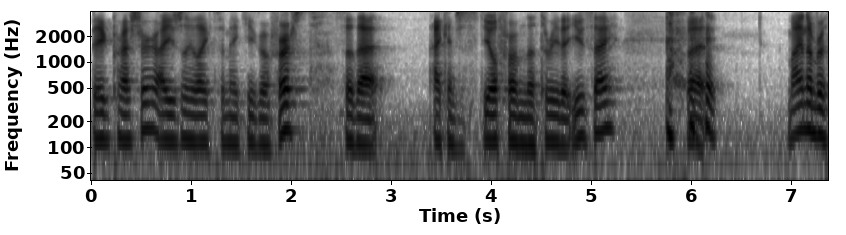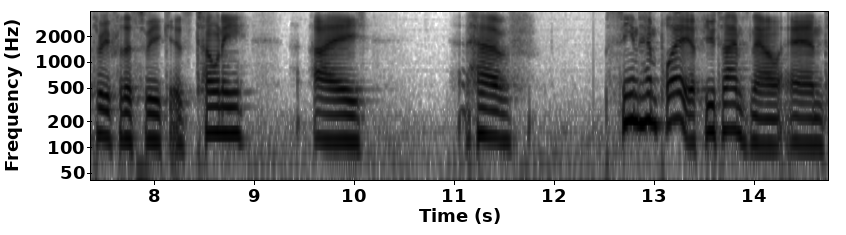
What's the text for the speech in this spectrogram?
Big pressure. I usually like to make you go first so that I can just steal from the three that you say. But my number three for this week is Tony. I have seen him play a few times now, and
